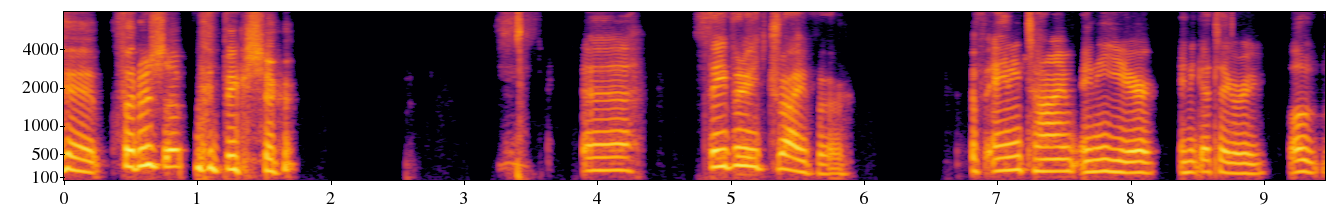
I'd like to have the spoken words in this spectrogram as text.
Uh, Photoshop the picture. Uh, favorite driver of any time, any year, any category. All,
